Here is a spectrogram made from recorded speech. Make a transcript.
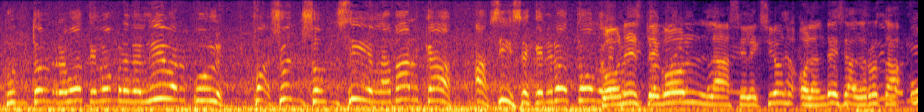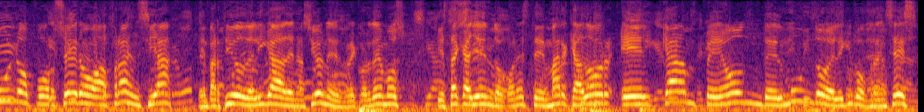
junto al rebote, el hombre del Liverpool. Falló en Sonsi en la marca, así se generó todo. Con este gol, la selección holandesa derrota 1 por 0 a Francia en partido de Liga de Naciones. Recordemos que está cayendo con este marcador el campeón del mundo, el equipo francés,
